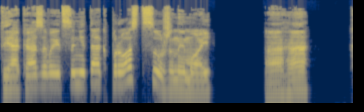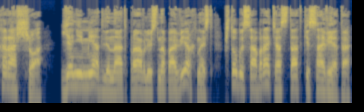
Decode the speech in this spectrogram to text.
Ты, оказывается, не так прост, суженый мой». «Ага». «Хорошо, я немедленно отправлюсь на поверхность, чтобы собрать остатки совета.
